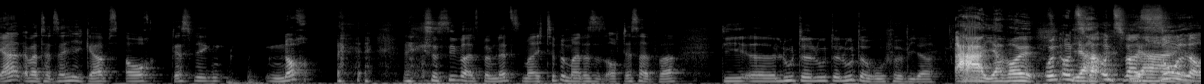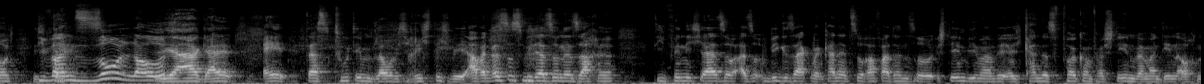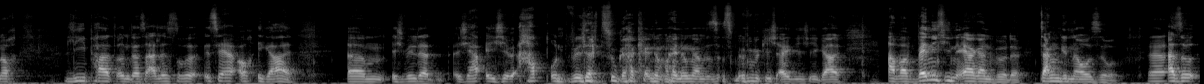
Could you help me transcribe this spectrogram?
ja, aber tatsächlich gab es auch deswegen noch exzessiver als beim letzten Mal. Ich tippe mal, dass es auch deshalb war, die äh, Lute, Lute, Lute-Rufe wieder. Ah, jawohl! Und, und, Ja, zwar, und zwar ja. so laut. Die waren so laut. Ja, geil. Ey, das tut ihm, glaube ich, richtig weh. Aber das ist wieder so eine Sache, die finde ich ja so, also wie gesagt, man kann jetzt zu Rafa dann so stehen, wie man will. Ich kann das vollkommen verstehen, wenn man den auch noch lieb hat und das alles so, ist ja auch egal. Ähm, ich will da, ich habe ich hab und will dazu gar keine Meinung haben, das ist mir wirklich eigentlich egal. Aber wenn ich ihn ärgern würde, dann genauso. Ja. Also,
